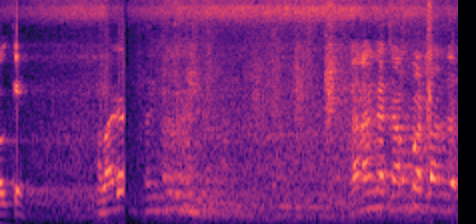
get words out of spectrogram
ఓకే ఘనంగా చెప్పట్లేదు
